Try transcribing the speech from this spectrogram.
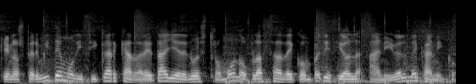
que nos permite modificar cada detalle de nuestro monoplaza de competición a nivel mecánico.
